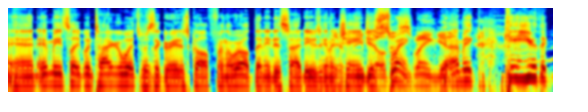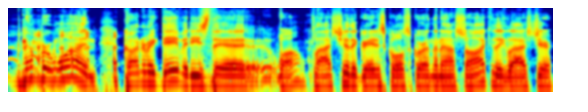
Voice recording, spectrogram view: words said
And I mean, it's like when Tiger Woods was the greatest golfer in the world. Then he decided he was going to change his swing. his swing, yeah. I mean, okay, you're the number one. Connor McDavid, he's the well last year the greatest goal scorer in the National Hockey League last year,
